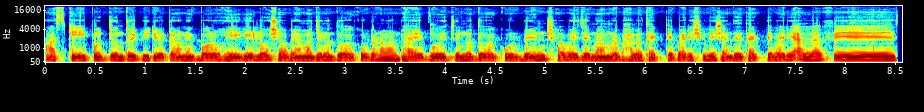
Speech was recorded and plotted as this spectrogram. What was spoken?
আজকে এই পর্যন্তই, ভিডিওটা অনেক বড় হয়ে গেল। সবাই আমার জন্য দোয়া করবেন, আমার ভাইয়ের বউয়ের জন্য দোয়া করবেন। সবাই যেন আমরা ভালো থাকতে পারি, সুখে শান্তিতে থাকতে পারি। আল্লাহ হাফেজ।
